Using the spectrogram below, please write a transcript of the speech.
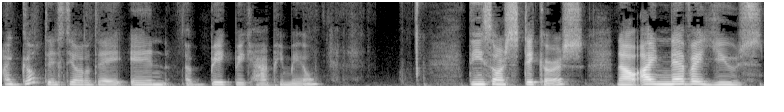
I got this the other day in a big, big Happy Meal. These are stickers. Now, I never used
